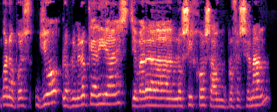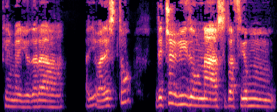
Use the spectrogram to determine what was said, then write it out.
Bueno, pues yo lo primero que haría es llevar a los hijos a un profesional que me ayudara a llevar esto. De hecho, he vivido una situación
